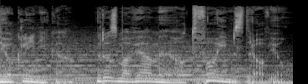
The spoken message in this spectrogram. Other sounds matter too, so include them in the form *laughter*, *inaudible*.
Radioklinika. Rozmawiamy o Twoim zdrowiu.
